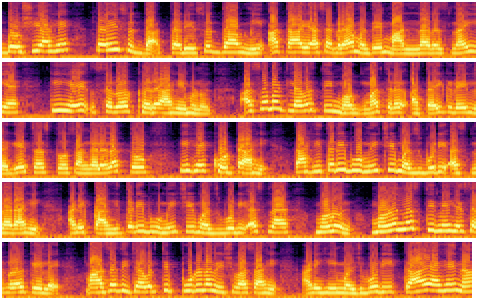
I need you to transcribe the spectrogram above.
दोषी आहे तरी सुद्धा तरी सुद्धा मी आता या सगळ्यामध्ये मानणारच नाहीये की हे सगळं खरं आहे म्हणून. असं म्हटल्यावर ती मग मात्र आता इकडे लगेचच तो सांगायला लागतो की हे खोटं आहे. काहीतरी भूमीची मजबुरी असणार आहे आणि काहीतरी भूमीची मजबुरी असणार म्हणून म्हणूनच तिने हे सगळं केलंय. माझा तिच्यावरती पूर्ण विश्वास आहे आणि ही मजबुरी काय आहे ना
